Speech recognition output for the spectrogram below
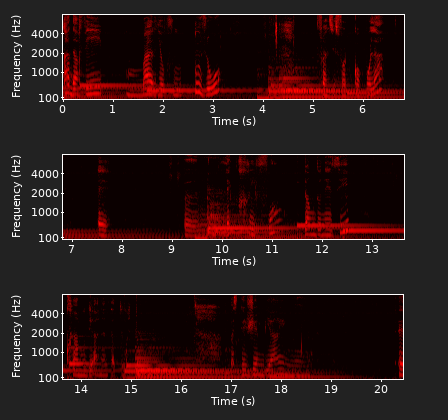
Kadhafi, Mario Puzo, Francis Ford Coppola et euh, l'écrivain d'Indonésie, Pramudia Anantatur. J'aime bien les,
